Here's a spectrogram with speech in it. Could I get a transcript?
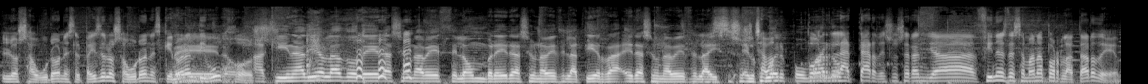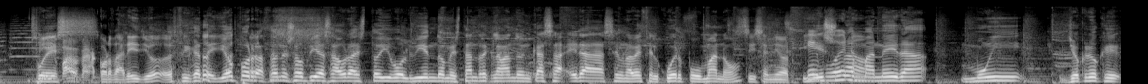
Los aurones, el país de los aurones, que no eran dibujos. Aquí nadie ha hablado de érase una vez el hombre, érase una vez la tierra, érase una vez la, Esos el cuerpo humano. por la tarde, esos eran ya fines de semana por la tarde. Pues- me acordaré yo. Fíjate, yo por razones obvias ahora estoy volviendo, me están reclamando en casa, érase una vez el cuerpo humano. Sí, señor. Y Qué es una manera muy, yo creo que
